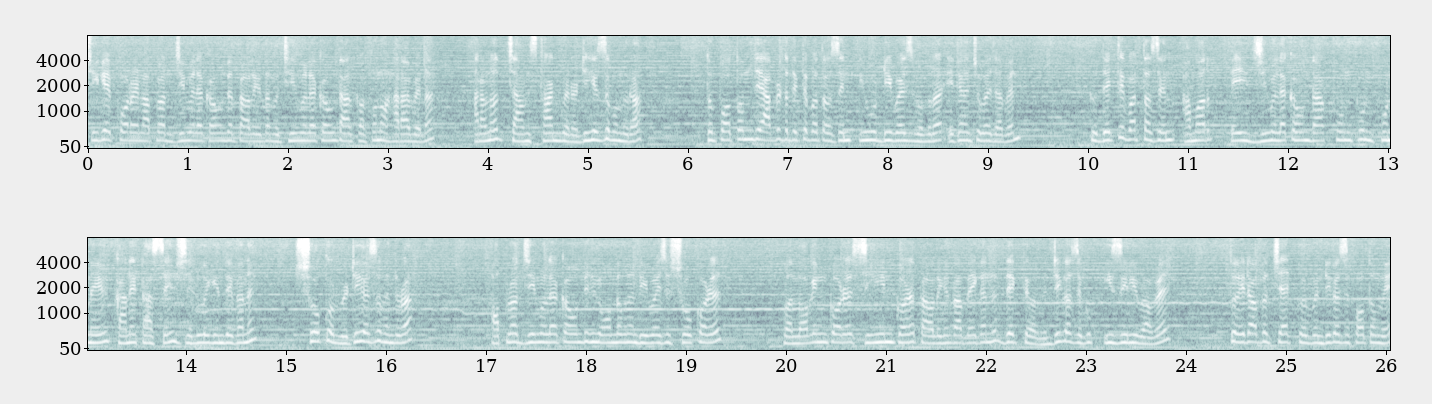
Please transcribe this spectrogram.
শিখে করেন আপনার জিমেল অ্যাকাউন্টে তাহলে জিমেল অ্যাকাউন্ট আর কখনো হারাবে না। হারানোর চান্স থাকবে না, ঠিক আছে বন্ধুরা? তো প্রথম যে আপডেটটা দেখতে পাচ্ছেন ইউ ডিভাইস বন্ধুরা, এখানে চলে যাবেন। তো দেখতে পাচ্ছেন আমার এই জিমেল অ্যাকাউন্টটা কোন কোন ফোনে কানেক্ট আছে, সেগুলো কিন্তু এখানে শো করবে, ঠিক আছে বন্ধুরা? আপনার জিমেল অ্যাকাউন্টে যদি অন্য কোনো ডিভাইসে শো করে বা লগ ইন করে সিং ইন করে, তাহলে কিন্তু আপনি এখানে দেখতে পাবেন, ঠিক আছে? খুব ইজিলিভাবে তো এটা আপনি চেক করবেন, ঠিক আছে? প্রথমে।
